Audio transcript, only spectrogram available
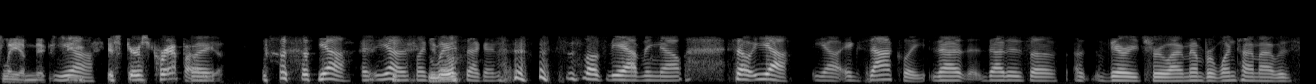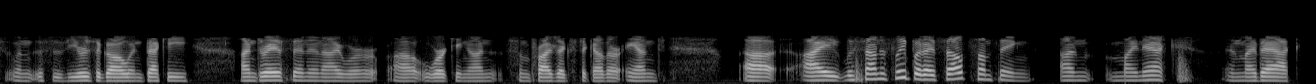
slam next Yeah. to you. It scares the crap out Right. of you. yeah uh, yeah it's like You wait know? a second this must be happening now so yeah yeah exactly that that is a, a very true i remember one time i was when this is years ago and becky andreasen and i were uh working on some projects together and uh i was sound asleep but i felt something on my neck and my back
